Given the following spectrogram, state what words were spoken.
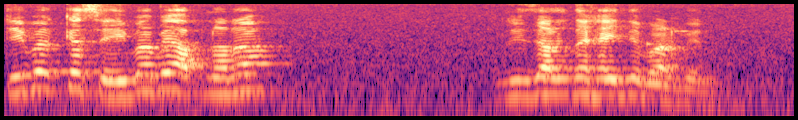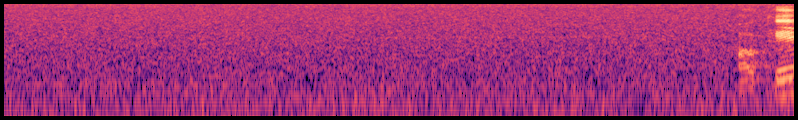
ঠিক আছে? এইভাবে আপনারা রেজাল্ট দেখাইতে পারবেন। ওকে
